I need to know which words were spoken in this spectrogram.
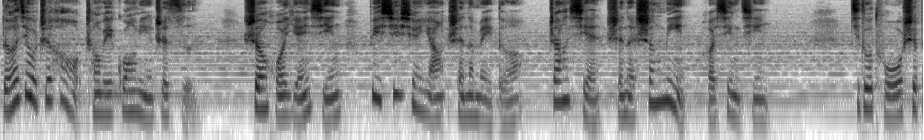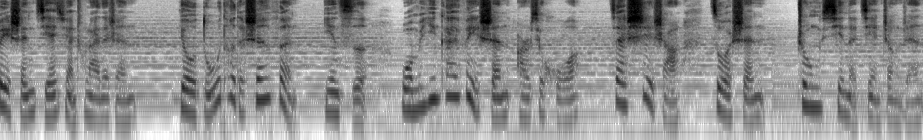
得救之后成为光明之子，生活言行必须宣扬神的美德，彰显神的生命和性情。基督徒是被神拣选出来的人，有独特的身份，因此我们应该为神而去活，在世上做神忠心的见证人。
